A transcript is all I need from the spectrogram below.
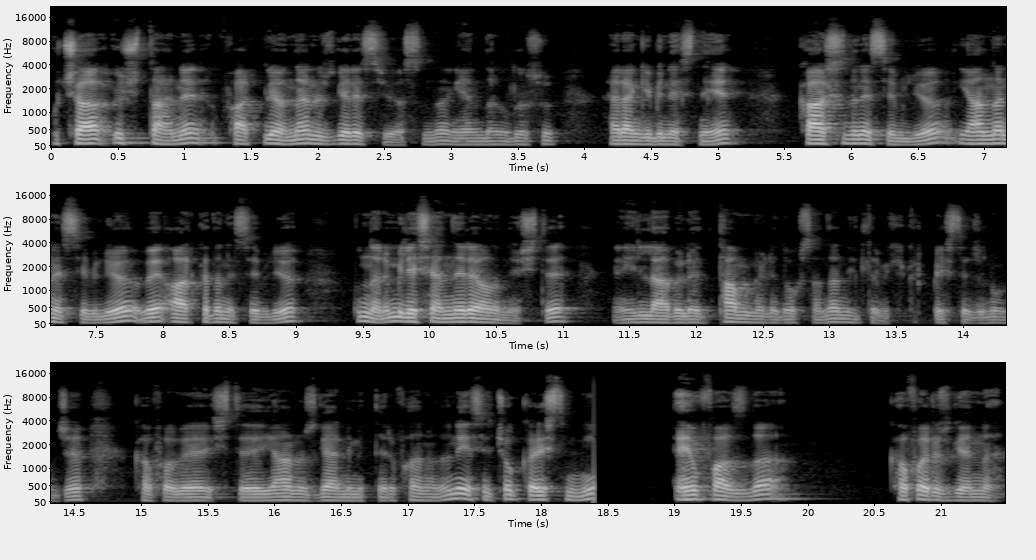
Uçağa 3 tane farklı yönden rüzgar esiyor aslında. Yani daha doğrusu herhangi bir nesneye. Karşıdan esebiliyor, yandan esebiliyor ve arkadan esebiliyor. Bunların bileşenleri alınıyor işte. Yani illa böyle tam böyle 90'dan değil tabii ki 45 derece olunca kafa ve işte yan rüzgar limitleri falan oluyor. Neyse çok karıştırmayayım. En fazla kafa rüzgarına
